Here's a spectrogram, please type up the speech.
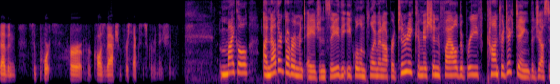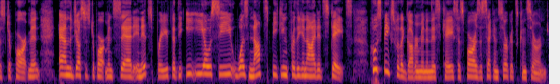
VII supports her, her cause of action for sex discrimination. Michael, another government agency, the Equal Employment Opportunity Commission, filed a brief contradicting the Justice Department. And the Justice Department said in its brief that the EEOC was not speaking for the United States. Who speaks for the government in this case as far as the Second Circuit's concerned?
